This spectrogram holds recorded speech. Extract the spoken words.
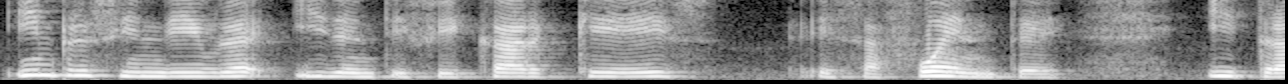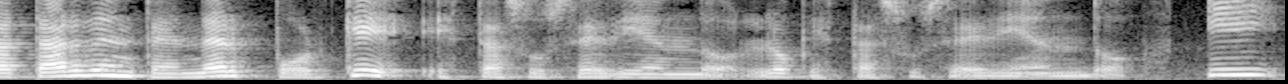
imprescindible identificar qué es esa fuente y tratar de entender por qué está sucediendo lo que está sucediendo. Y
